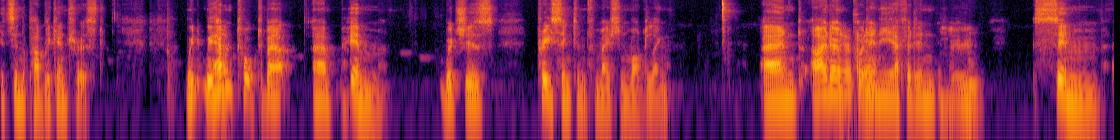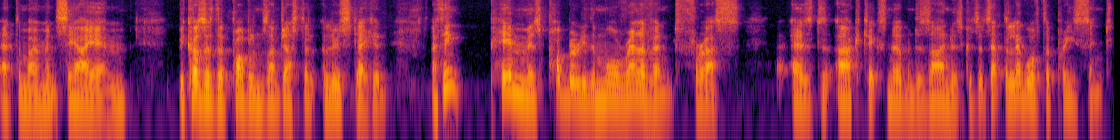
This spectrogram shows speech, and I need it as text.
it's in the public interest we, we haven't talked about uh, PIM, which is precinct information modeling. And I don't okay. put any effort into CIM at the moment, CIM, because of the problems I've just elucidated. I think PIM is probably the more relevant for us as architects and urban designers because it's at the level of the precinct,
